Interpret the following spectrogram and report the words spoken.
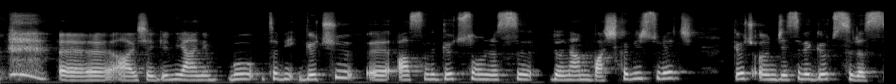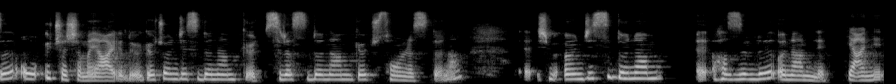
e, Ayşegül. Yani bu tabii göçü e, aslında göç sonrası dönem başka bir süreç göç öncesi ve göç sırası o üç aşamaya ayrılıyor. Göç öncesi dönem, göç sırası dönem, göç sonrası dönem. E, şimdi öncesi dönem e, hazırlığı önemli. Yani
